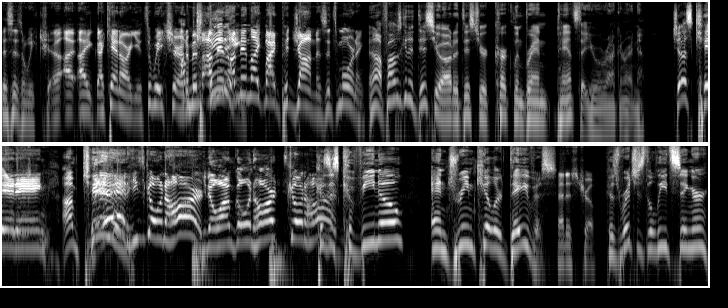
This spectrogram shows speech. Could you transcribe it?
This is a weak shirt. I, I I can't argue. It's a weak shirt. I'm I'm, in, I'm, in, I'm in like my pajamas. It's morning. No, if I was gonna diss you, I would have dissed your Kirkland brand pants that you were rocking right now. Just kidding. I'm kidding. Man, he's going hard. you know why I'm going hard? He's going hard. Because it's Covino and Dream Killer Davis. that is true. Because Rich is the lead singer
